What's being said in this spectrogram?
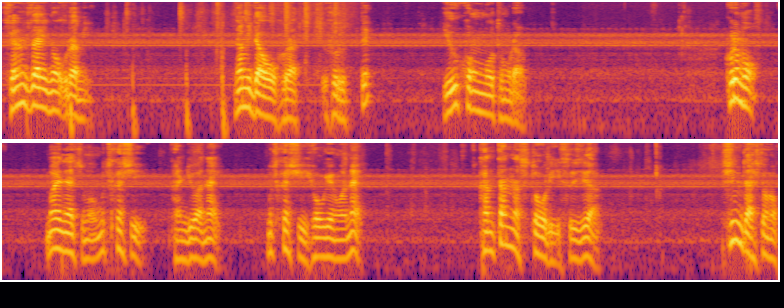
潜在の恨み。涙をふらふるって有根を弔うこれも前のやつも難しい漢字はない難しい表現はない簡単なストーリー筋である死んだ人の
